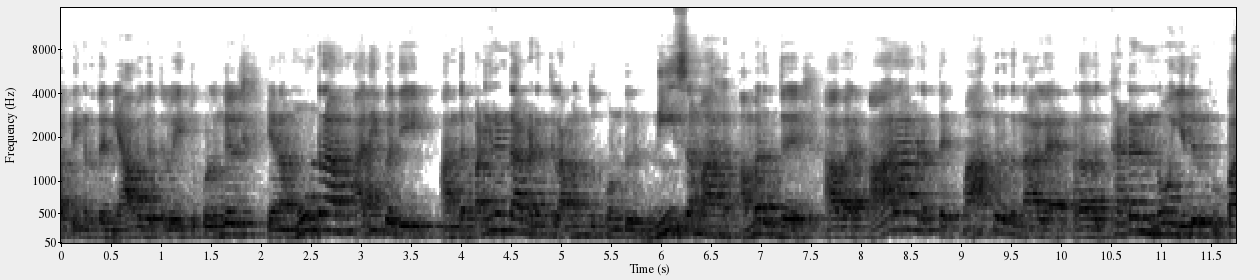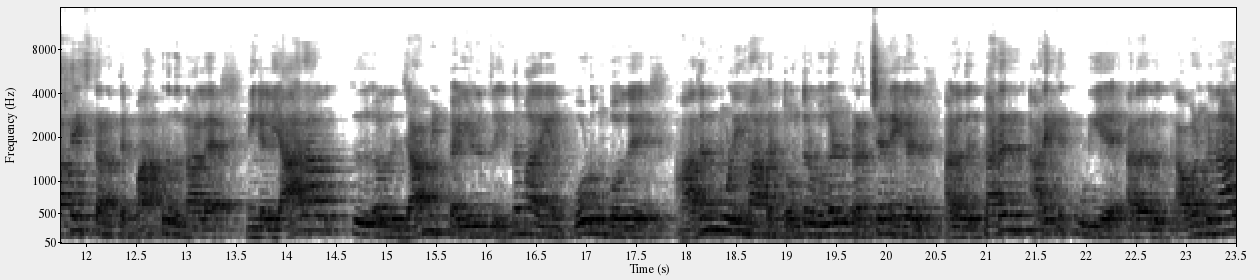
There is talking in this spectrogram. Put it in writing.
அப்படிங்கிறத ஞாபகத்தில் வைத்துக் கொள்ளுங்கள். என மூன்றாம் அதிபதி அந்த பனிரெண்டாம் இடத்தில் அமர்ந்து கொண்டு நீசமாக அமர்ந்து அவர் ஆறாம் இடத்தை பார்க்கறதுனால அதாவது கடன் நோய் எதிர்ப்பு பகைஸ்தனத்தை பார்க்கறதுனால நீங்கள் யாராவுக்கு அதாவது ஜாமீன் கையெழுத்து இந்த மாதிரி போடும்போது அதன் மூலியமாக தொந்தரவுகள் பிரச்சனைகள் அல்லது கடன் அடைக்கக்கூடிய அதாவது அவங்களால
